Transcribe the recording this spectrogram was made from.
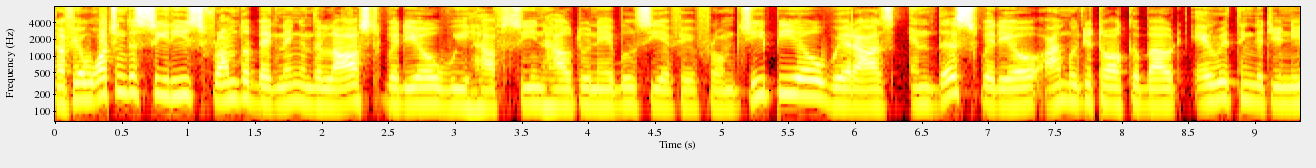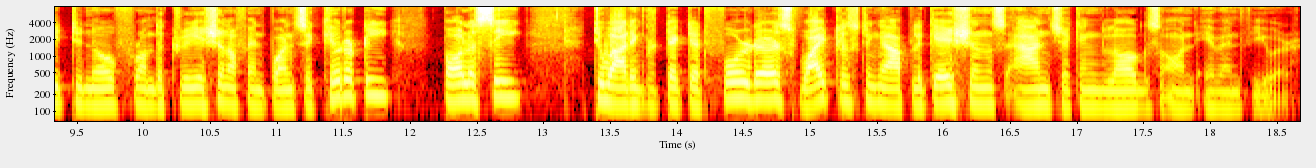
Now, if you're watching the series from the beginning, in the last video, we have seen how to enable CFA from GPO, whereas in this video, I'm going to talk about everything that you need to know from the creation of endpoint security policy to adding protected folders, whitelisting applications, and checking logs on Event Viewer.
